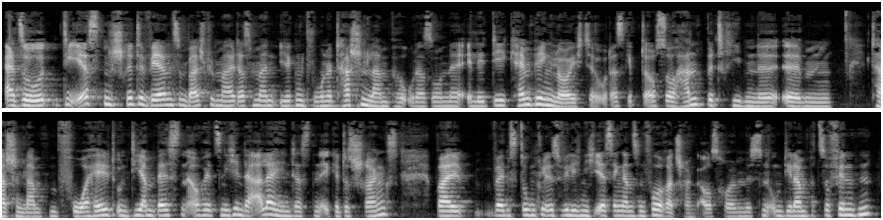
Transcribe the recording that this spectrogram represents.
Also die ersten Schritte wären zum Beispiel mal, dass man irgendwo eine Taschenlampe oder so eine LED-Campingleuchte oder es gibt auch so handbetriebene ähm, Taschenlampen vorhält und die am besten auch jetzt nicht in der allerhintersten Ecke des Schranks, weil wenn es dunkel ist, will ich nicht erst den ganzen Vorratsschrank ausräumen müssen, um die Lampe zu finden.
